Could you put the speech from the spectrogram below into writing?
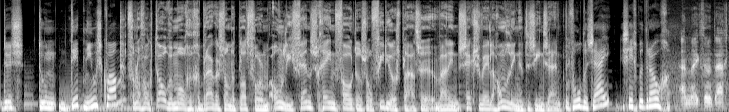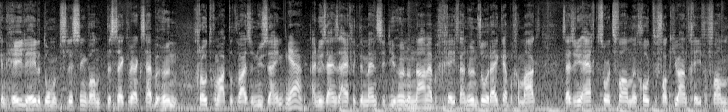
Dus toen dit nieuws kwam. Vanaf oktober mogen gebruikers van het platform OnlyFans geen foto's of video's plaatsen waarin seksuele handelingen te zien zijn. Voelde zij zich bedrogen. En ik vind het eigenlijk een hele, hele domme beslissing, want de sekswerkers hebben hun groot gemaakt tot waar ze nu zijn. Ja. En nu zijn ze eigenlijk de mensen die hun een naam hebben gegeven en hun zo rijk hebben gemaakt. Zijn ze nu eigenlijk een soort van een grote fuck you aan het geven van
